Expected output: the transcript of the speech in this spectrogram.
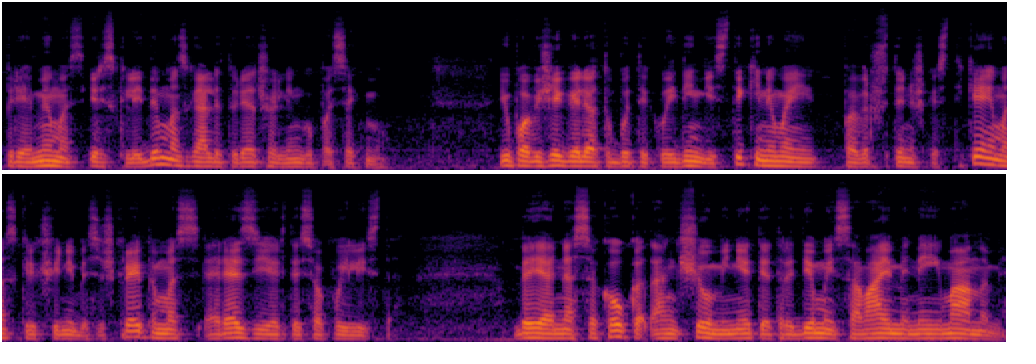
prieimimas ir skleidimas gali turėti žalingų pasiekmių. Jų pavyzdžiai galėtų būti klaidingi įstikinimai, paviršutiniškas tikėjimas, krikščionybės iškreipimas, erezija ir tiesiog vailystė. Beje, nesakau, kad anksčiau minėti atradimai savaime neįmanomi.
